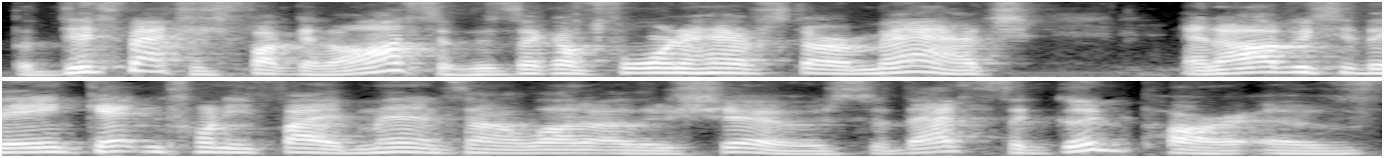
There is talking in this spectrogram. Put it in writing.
But this match is fucking awesome. It's like a four and a half star match, and obviously they ain't getting 25 minutes on a lot of other shows. So that's the good part of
